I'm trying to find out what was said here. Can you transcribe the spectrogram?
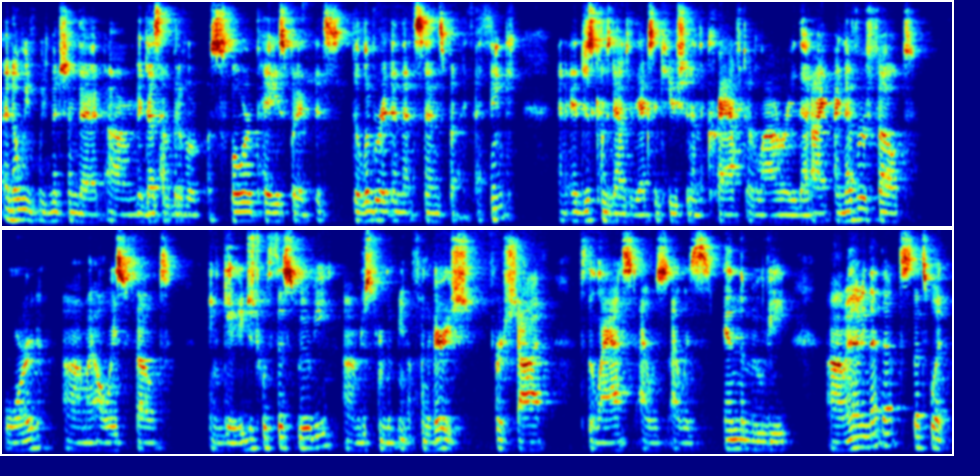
I know we've, we've mentioned that um, it does have a bit of a, a slower pace, but it, it's deliberate in that sense. But I, I, think, and it just comes down to the execution and the craft of Lowery that I, I never felt bored. Um, I always felt engaged with this movie. Um, just from the you know from the very sh- first shot to the last, I was I was in the movie, um, and I mean that that's that's what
